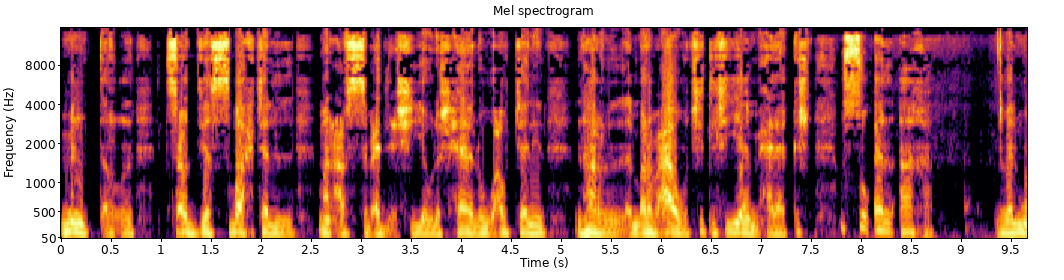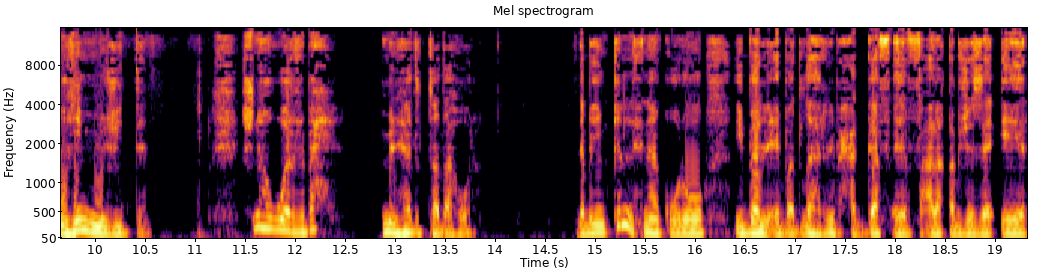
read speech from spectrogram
من 9 ديال الصباح حتى ما نعرف 7 د العشية ولا شحال وعاوتاني نهار الاربعاء وشي ثلاث أيام بحال هكا. والسؤال الآخر دابا المهم جدا شنو هو الربح من هذه التظاهرة؟ دابا يمكن حنا نقولوا يبان لعباد الله الربح حقه في علاقة بالجزائر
